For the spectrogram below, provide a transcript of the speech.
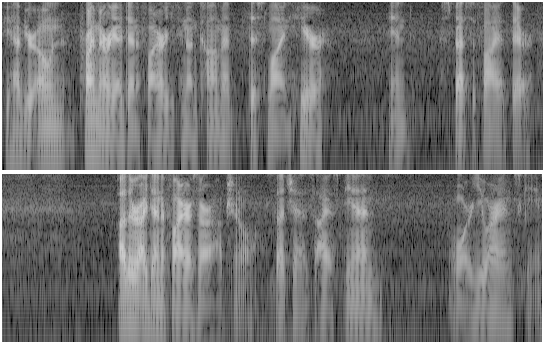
If you have your own primary identifier, you can uncomment this line here and specify it there. Other identifiers are optional, such as ISBN or URN scheme.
